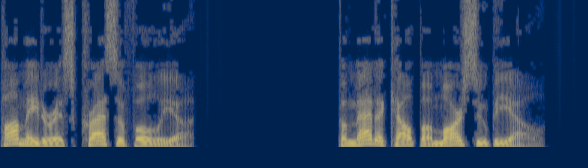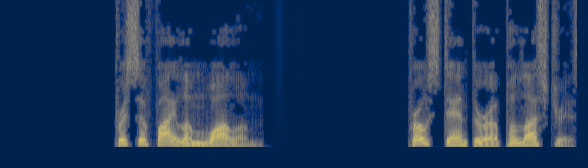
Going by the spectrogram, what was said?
Pomaderris crassifolia. Pomatocalpa marsupiale. Prasophyllum wallum. Prostanthera palustris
